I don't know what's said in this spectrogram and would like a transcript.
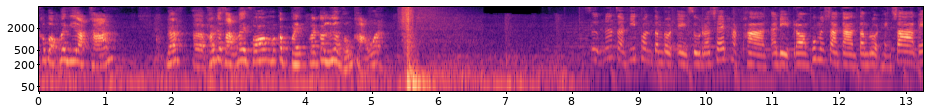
เขาบอกไม่มีหลักฐานนะเเขาจะสั่งไม่ฟ้องมันก็เป็นมันก็เรื่องของเขาอะ สืบเนื่องจากที่พลตำรวจเอกสุรเชษฐ์หักพาน อดีตรองผู้บัญชาการตำรวจแห่งชาติได้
